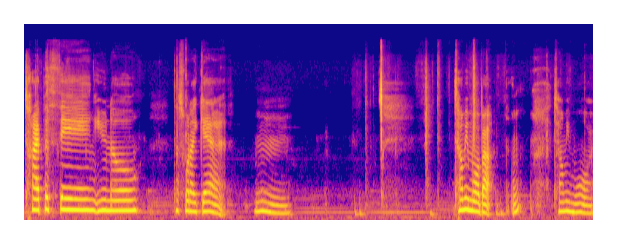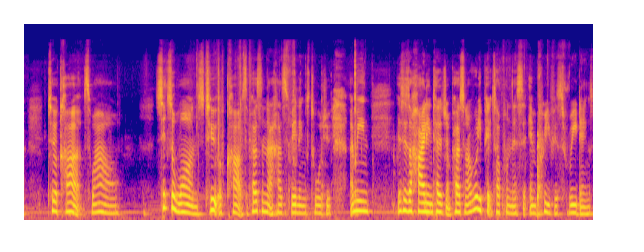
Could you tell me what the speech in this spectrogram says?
type of thing, you know. That's what I get. Hmm. Tell me more about. Oh, tell me more. Two of Cups. Wow. Six of Wands, Two of Cups, the person that has feelings towards you. I mean, this is a highly intelligent person. I've already picked up on this in previous readings.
